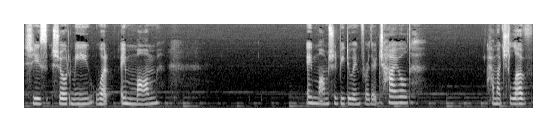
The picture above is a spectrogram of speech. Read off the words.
She's showed me what a mom a mom should be doing for their child how much love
